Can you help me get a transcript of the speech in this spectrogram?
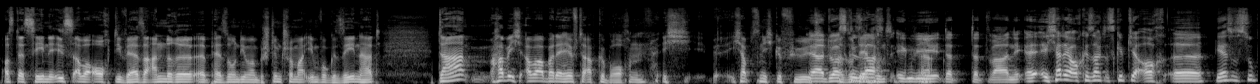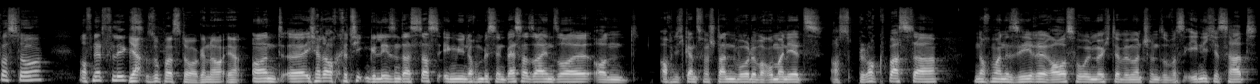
aus der Szene ist, aber auch diverse andere äh, Personen, die man bestimmt schon mal irgendwo gesehen hat. Da habe ich aber bei der Hälfte abgebrochen. Ich, ich habe es nicht gefühlt. Ja, du hast Also der gesagt, Hum- irgendwie, Ja. das das war nicht. Äh, ich hatte ja auch gesagt, es gibt ja auch, äh, wie heißt es, Superstore auf Netflix. ja, Superstore, genau, ja. Und äh, ich hatte auch Kritiken gelesen, dass das irgendwie noch ein bisschen besser sein soll und auch nicht ganz verstanden wurde, warum man jetzt aus Blockbuster noch mal eine Serie rausholen möchte, wenn man schon sowas ähnliches hat.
